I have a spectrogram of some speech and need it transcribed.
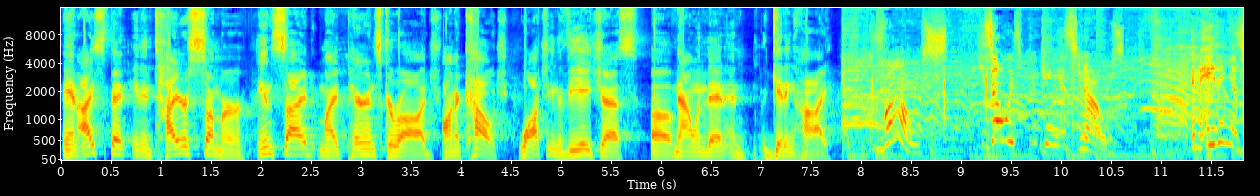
And I spent an entire summer inside my parents' garage on a couch watching the VHS of Now and Then and getting high. Gross. He's always picking his nose and eating his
